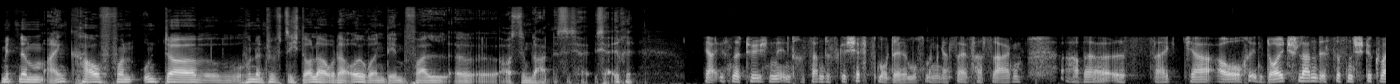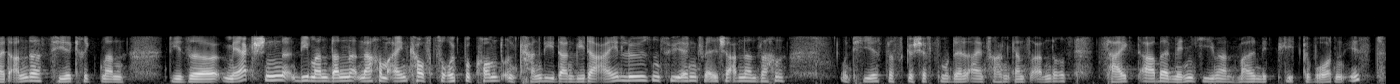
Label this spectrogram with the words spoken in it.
mit einem Einkauf von unter 150 Dollar oder Euro in dem Fall äh, aus dem Laden. Das ist ja, ist ja irre. Ja, ist natürlich ein interessantes Geschäftsmodell, muss man ganz einfach sagen. Aber es zeigt ja auch, in Deutschland ist das ein Stück weit anders. Hier kriegt man diese Märkchen, die man dann nach dem Einkauf zurückbekommt und kann die dann wieder einlösen für irgendwelche anderen Sachen. Und hier ist das Geschäftsmodell einfach ein ganz anderes, zeigt aber, wenn jemand mal Mitglied geworden ist,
